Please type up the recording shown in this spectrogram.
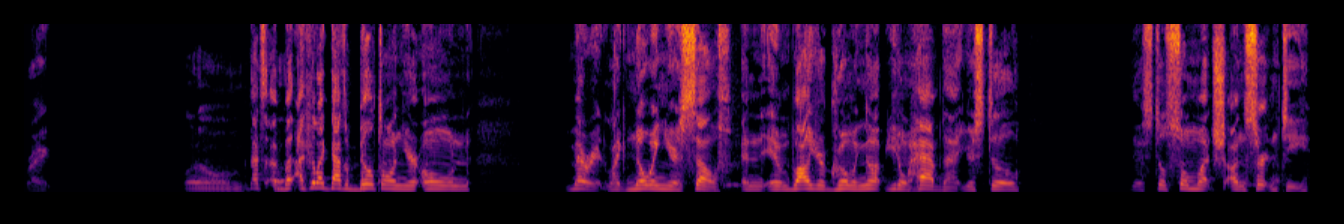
right. But um, That's uh, but I feel like that's built on your own merit, like knowing yourself. And and while you're growing up, you don't have that. You're still there's still so much uncertainty.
